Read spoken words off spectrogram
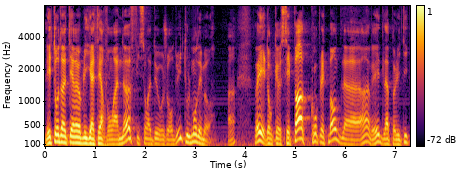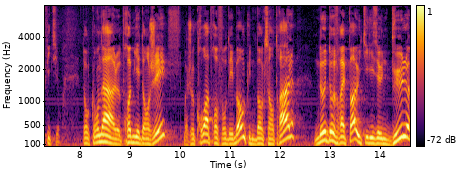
les taux d'intérêt obligataires vont à 9, ils sont à 2 aujourd'hui, tout le monde est mort. Hein. Vous voyez, donc euh, ce n'est pas complètement de la, de la politique fiction. Donc on a le premier danger. Moi je crois profondément qu'une banque centrale ne devrait pas utiliser une bulle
